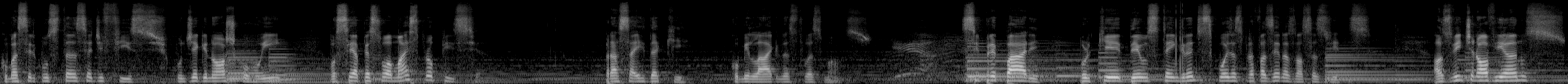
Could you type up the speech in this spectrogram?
com uma circunstância difícil, com um diagnóstico ruim, você é a pessoa mais propícia para sair daqui com milagre nas tuas mãos. Se prepare, porque Deus tem grandes coisas para fazer nas nossas vidas. Aos 29 anos,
